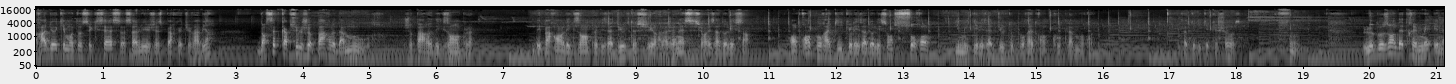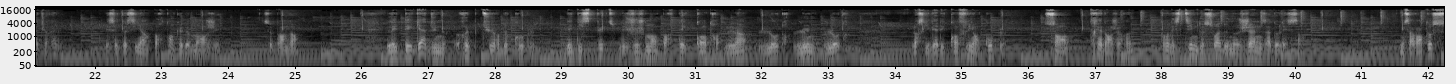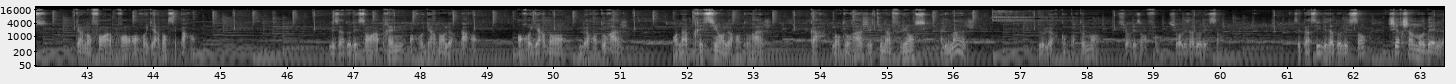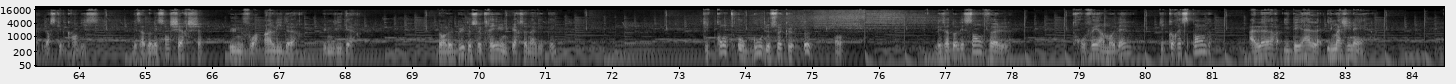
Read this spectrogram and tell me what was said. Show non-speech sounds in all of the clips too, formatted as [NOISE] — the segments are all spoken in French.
Radio Kimoto Success, salut, j'espère que tu vas bien. Dans cette capsule, je parle d'amour. Je parle d'exemples. Des parents, l'exemple des adultes sur la jeunesse, sur les adolescents. On prend pour acquis que les adolescents sauront imiter les adultes pour être en couple amoureux. Ça te dit quelque chose? Hmm. Le besoin d'être aimé est naturel. Et c'est aussi important que de manger. Cependant, les dégâts d'une rupture de couple les disputes, les jugements portés contre l'un, l'autre, l'une, l'autre, lorsqu'il y a des conflits en couple, sont très dangereux pour l'estime de soi de nos jeunes adolescents. Nous savons tous qu'un enfant apprend en regardant ses parents. Les adolescents apprennent en regardant leurs parents, en regardant leur entourage, en appréciant leur entourage, car l'entourage est une influence à l'image de leur comportement, sur les enfants, sur les adolescents. C'est ainsi les adolescents cherchent un modèle lorsqu'ils grandissent. Les adolescents cherchent une voix, un leader, une leader, dans le but de se créer une personnalité qui compte au goût de ce que eux ont. Les adolescents veulent trouver un modèle qui corresponde à leur idéal imaginaire.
